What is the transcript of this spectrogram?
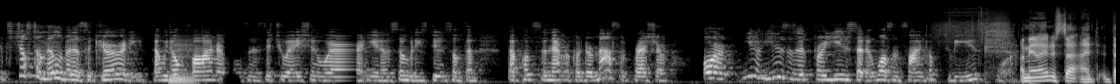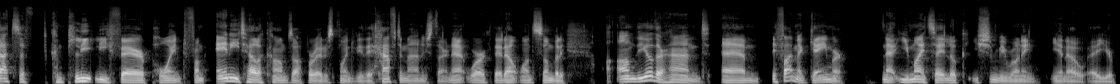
it's just a little bit of security that we don't mm. find ourselves in a situation where, you know, somebody's doing something that puts the network under massive pressure or you know uses it for use that it wasn't signed up to be used for. I mean, I understand that's a completely fair point from any telecoms operator's point of view. They have to manage their network. They don't want somebody. On the other hand, um, if I'm a gamer. Now you might say, look, you shouldn't be running, you know, uh, your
